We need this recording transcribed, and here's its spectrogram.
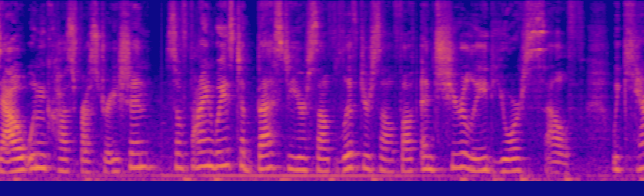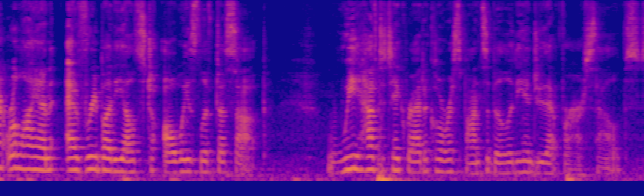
doubt, wouldn't cause frustration. So find ways to bestie yourself, lift yourself up, and cheerlead yourself. We can't rely on everybody else to always lift us up. We have to take radical responsibility and do that for ourselves.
